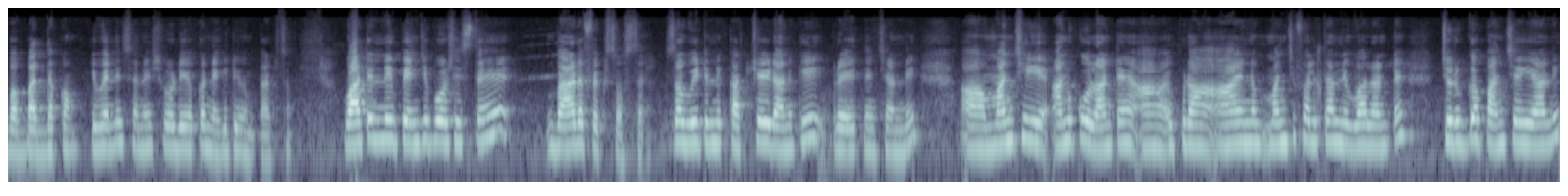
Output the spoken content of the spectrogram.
బ- బద్ధకం. ఇవన్నీ శనేశ్వరుడి యొక్క నెగిటివ్ ఇంపాక్ట్స్. వాటిని పెంచి పోషిస్తే బ్యాడ్ ఎఫెక్ట్స్ వస్తాయి. సో వీటిని కట్ చేయడానికి ప్రయత్నించండి. మంచి అనుకూలం అంటే ఇప్పుడు ఆయన మంచి ఫలితాలను ఇవ్వాలంటే చురుగ్గా పని చేయాలి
